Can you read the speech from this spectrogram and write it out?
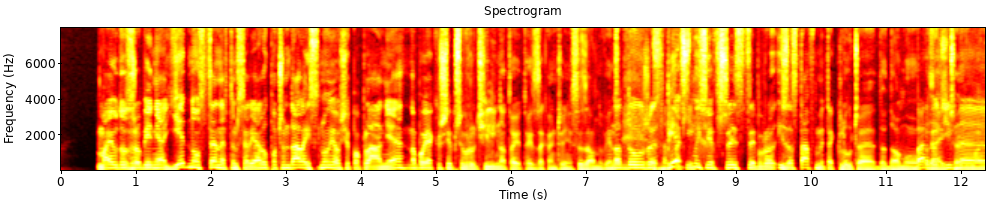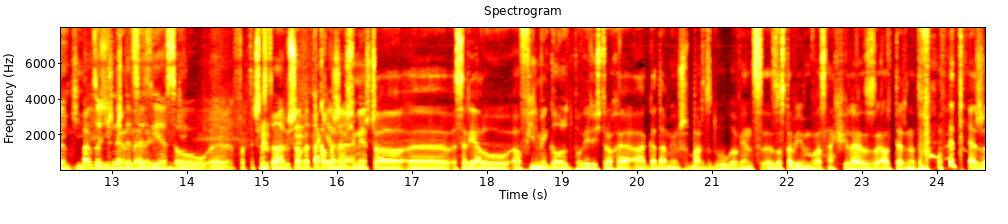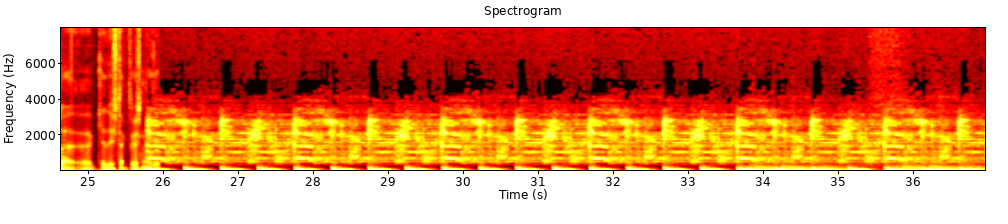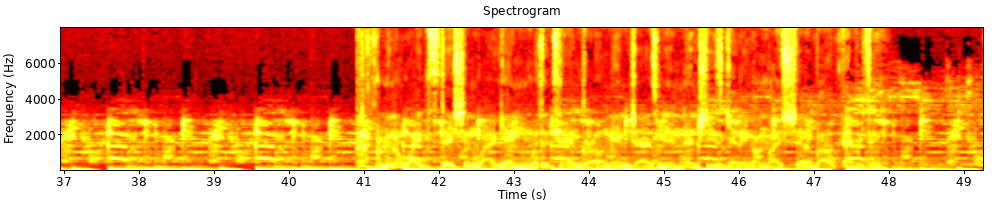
mają do zrobienia jedną scenę w tym serialu, po czym dalej snują się po planie, no bo jak już się przywrócili, no to, to jest zakończenie sezonu, więc No dużo Zbierzmy takich się wszyscy i zostawmy te klucze do domu bardzo Rachel, dziwne, Moniki. bardzo dziwne Chandlera decyzje są e, faktycznie scenariuszowe takie, Koper, że... musimy jeszcze o e, serialu, o filmie Gold powiedzieć trochę, a gadamy już bardzo długo, więc zostawimy was na chwilę z alternatywą w eterze. E, Kiedyś tak ktoś nazywa. Station wagon with a tan girl named Jasmine, and she's getting on my shit about everything.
